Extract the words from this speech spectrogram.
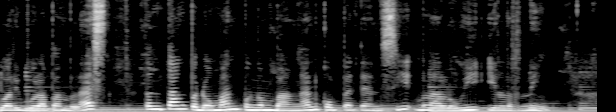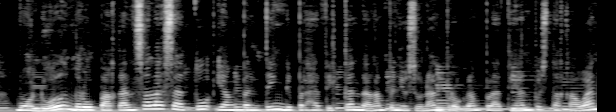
2018 tentang pedoman pengembangan kompetensi melalui e-learning. Modul merupakan salah satu yang penting diperhatikan dalam penyusunan program pelatihan pustakawan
